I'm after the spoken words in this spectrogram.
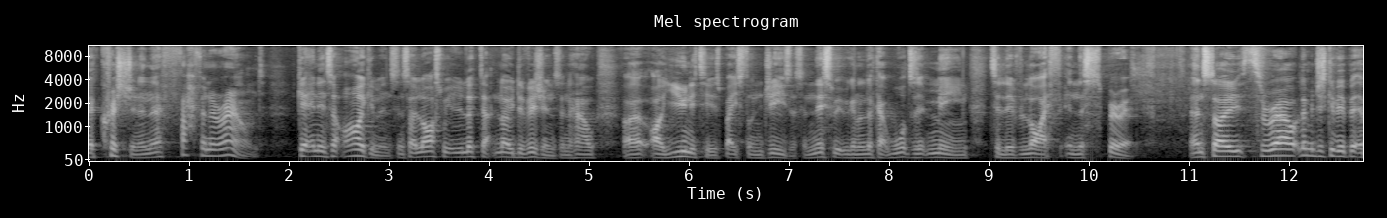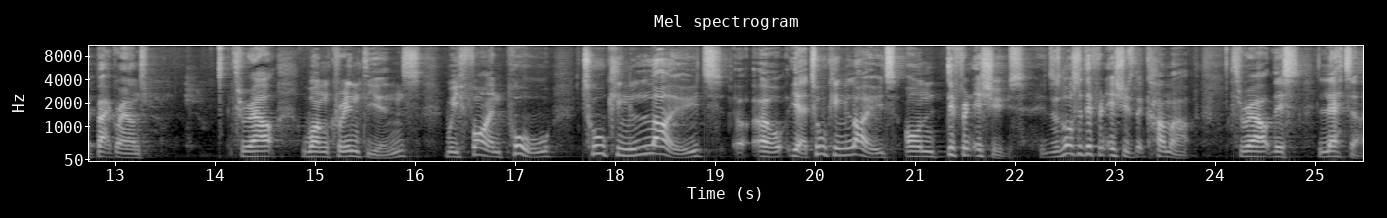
a Christian, and they're faffing around getting into arguments. And so last week we looked at no divisions and how uh, our unity is based on Jesus. And this week we're going to look at what does it mean to live life in the Spirit. And so throughout, let me just give you a bit of background. Throughout 1 Corinthians, we find Paul talking loads, uh, oh, yeah, talking loads on different issues. There's lots of different issues that come up throughout this letter.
